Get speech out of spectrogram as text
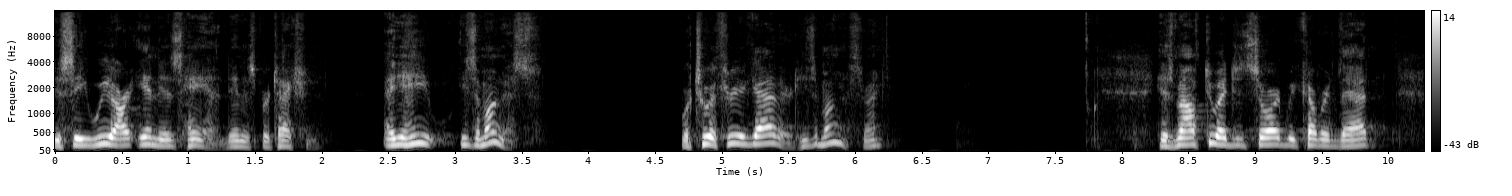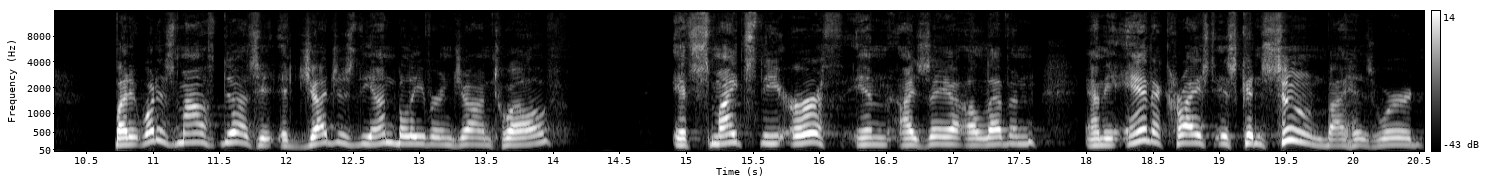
You see, we are in his hand, in his protection. And he, he's among us. Where two or three are gathered, he's among us, right? His mouth, two edged sword, we covered that. But what his mouth does, it, it judges the unbeliever in John 12, it smites the earth in Isaiah 11, and the Antichrist is consumed by his word,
